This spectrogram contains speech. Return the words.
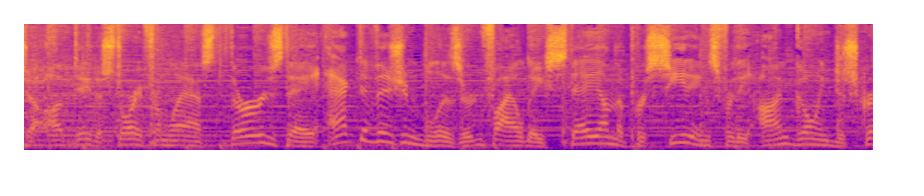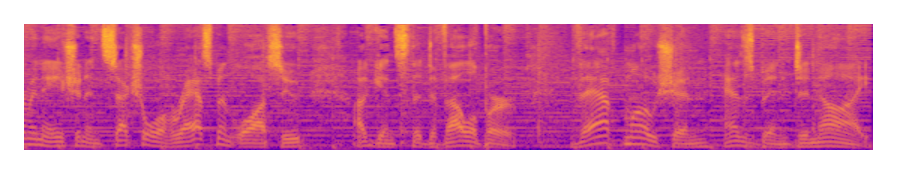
To update a story from last Thursday, Activision Blizzard filed a stay on the proceedings for the ongoing discrimination and sexual harassment lawsuit against the developer. That motion has been denied.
